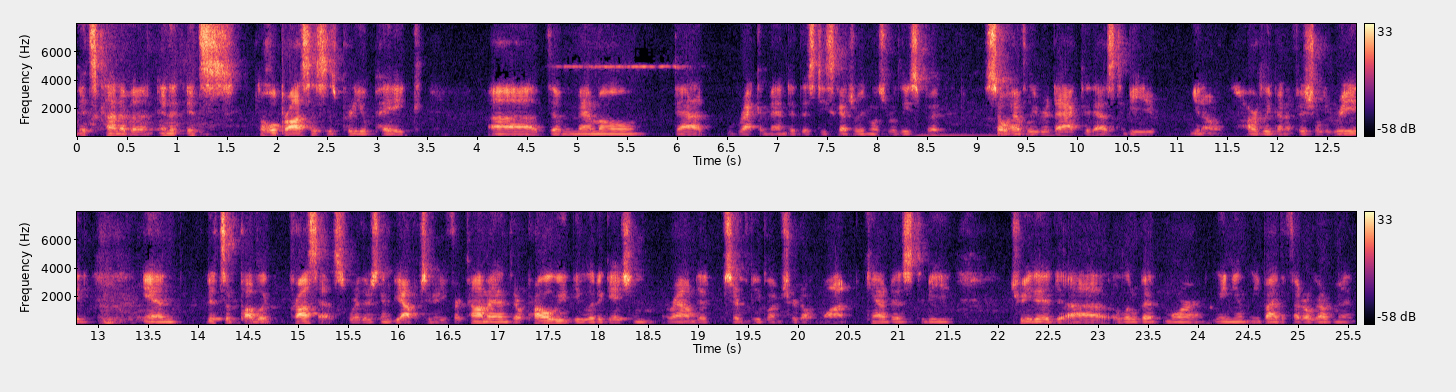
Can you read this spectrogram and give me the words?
It's kind of a, and it, it's the whole process is pretty opaque. Uh, the memo that recommended this descheduling was released, but so heavily redacted as to be, you know, hardly beneficial to read. And it's a public process where there's going to be opportunity for comment. There'll probably be litigation around it. Certain people, I'm sure, don't want cannabis to be treated uh, a little bit more leniently by the federal government.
